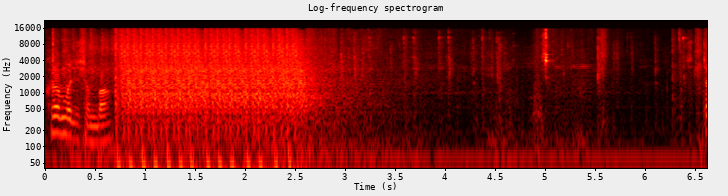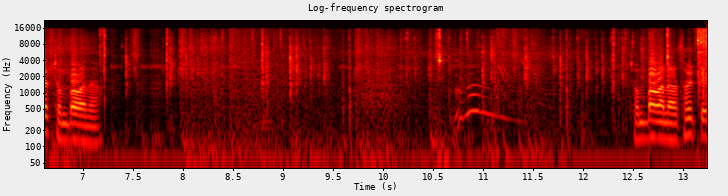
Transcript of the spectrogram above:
거지 전방. 딱 전방 하나. 전방 하나 설 때.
